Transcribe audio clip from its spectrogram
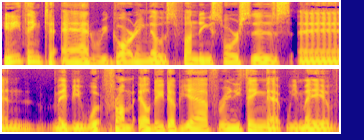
anything to add regarding those funding sources and maybe what from LDWF or anything that we may have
